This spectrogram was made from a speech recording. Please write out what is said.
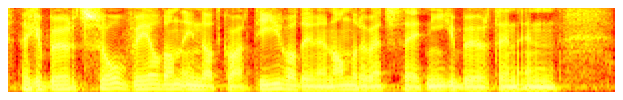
er gebeurt zoveel dan in dat kwartier, wat in een andere wedstrijd niet gebeurt. En, en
